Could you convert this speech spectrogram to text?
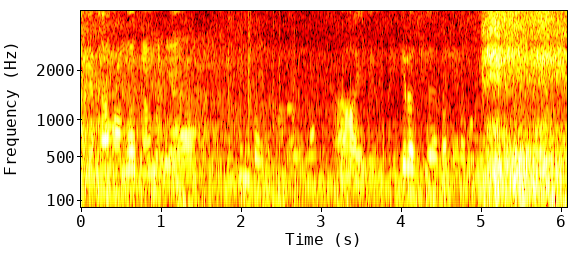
இந்த கிராமம் அங்கே கிராமம் இருக்குல்ல ஆமாம் இது இப்படி நிற்கிற வச்சு தண்ணி என்ன போகுது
